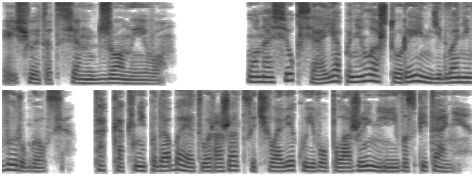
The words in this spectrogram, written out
А еще этот Сент-Джон и его». Он осекся, а я поняла, что Рейн едва не выругался, так как не подобает выражаться человеку его положения и воспитания.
